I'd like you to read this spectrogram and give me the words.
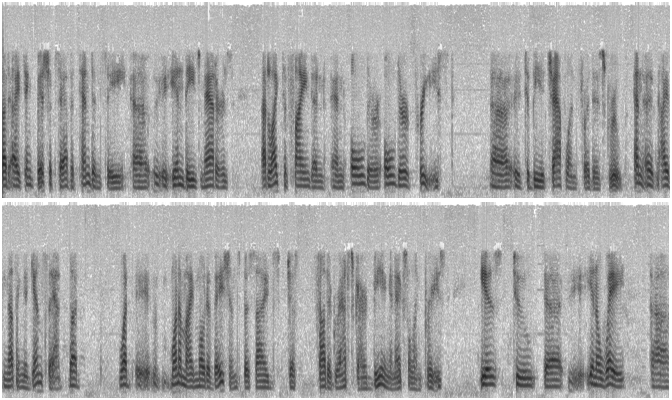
But I think bishops have a tendency uh, in these matters. I'd like to find an, an older, older priest uh, to be a chaplain for this group. And uh, I have nothing against that. But what uh, one of my motivations, besides just Father Grafsgaard being an excellent priest, is to, uh, in a way, uh,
